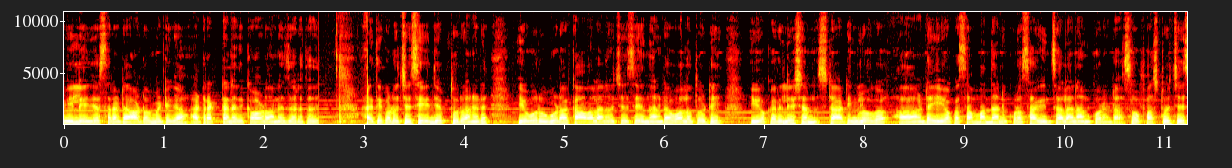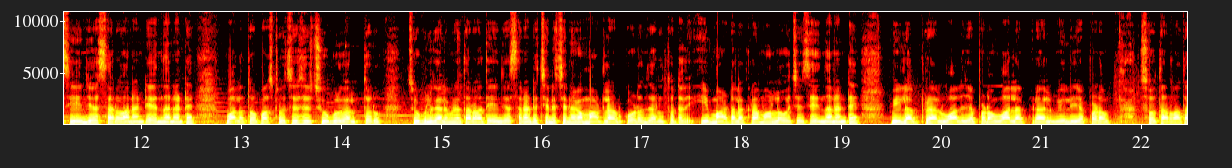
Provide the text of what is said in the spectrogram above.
వీళ్ళు ఏం చేస్తారంటే ఆటోమేటిక్గా అట్రాక్ట్ అనేది కావడం అనేది జరుగుతుంది. అయితే ఇక్కడ వచ్చేసి ఏం చెప్తున్నారు అంటే ఎవరు కూడా కావాలని వచ్చేసి ఏంటంటే వాళ్ళతోటి ఈ యొక్క రిలేషన్ స్టార్టింగ్లో అంటే ఈ యొక్క సంబంధాన్ని కొనసాగించాలని అనుకోరంట. సో ఫస్ట్ వచ్చేసి ఏం చేస్తారు అని అంటే ఏంటంటే వాళ్ళతో ఫస్ట్ వచ్చేసి చూపులు కలుపుతారు. చూపులు కలిపిన తర్వాత ఏం చేస్తారంటే చిన్న చిన్నగా మాట్లాడుకోవడం జరుగుతుంటుంది. ఈ మాటల క్రమంలో వచ్చేసి ఏంటంటే వీళ్ళ అభిప్రాయాలు వాళ్ళు చెప్పడం వాళ్ళ అభిప్రాయాలు వీళ్ళు చెప్పడం. సో తర్వాత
